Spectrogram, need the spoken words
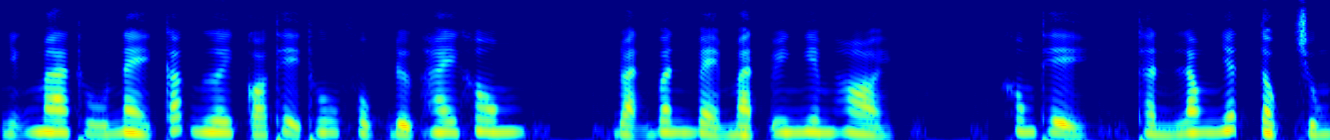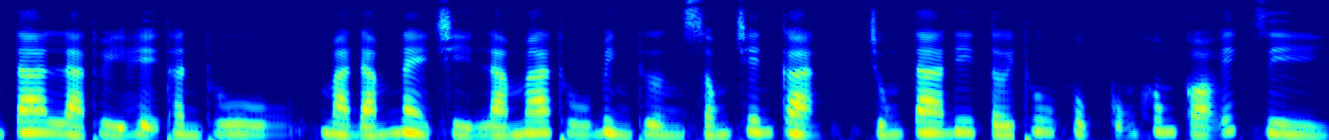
những ma thú này các ngươi có thể thu phục được hay không? Đoạn vân vẻ mặt uy nghiêm hỏi. Không thể, thần long nhất tộc chúng ta là thủy hệ thần thú, mà đám này chỉ là ma thú bình thường sống trên cạn. Chúng ta đi tới thu phục cũng không có ích gì.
